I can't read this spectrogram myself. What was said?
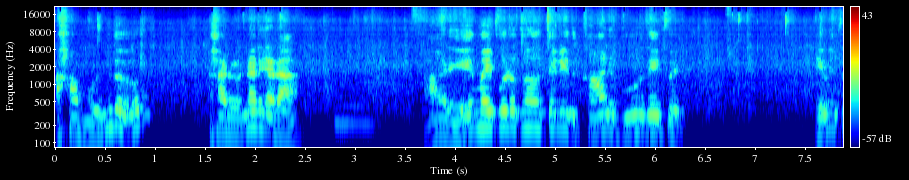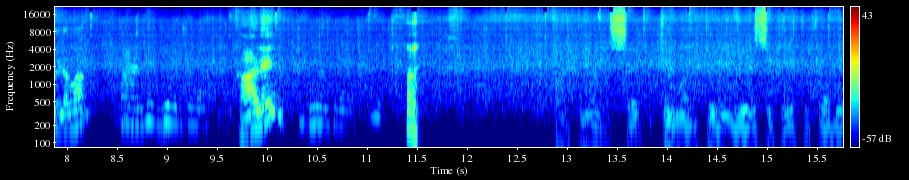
ఆ ముందు ఆడు ఉన్నాడు కదా ఆడు ఏమైపోయాడో తెలియదు కాలి బూడిదైపోయాడు ఏమైపోయాడమ్మా కాలి అటువంటి శక్తిమంతుడు ప్రభు.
